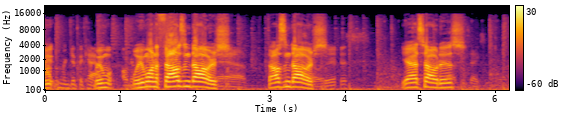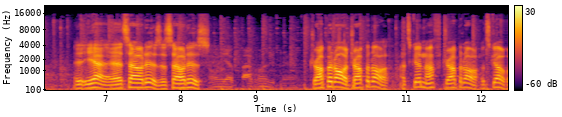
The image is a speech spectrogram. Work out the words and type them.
we- him and get the cat. We, I'll w- get we want a thousand dollars. Yeah. Thousand dollars. So it is. Yeah, that's how it is. Texas, man. Uh, Yeah, that's how it is. That's how it is. Only have 500, man. Drop it all. Drop it all. That's good enough. Drop it all. Let's go.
